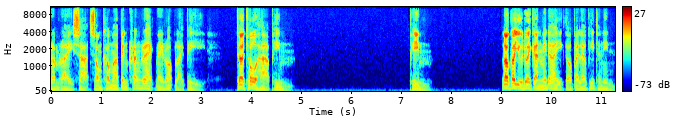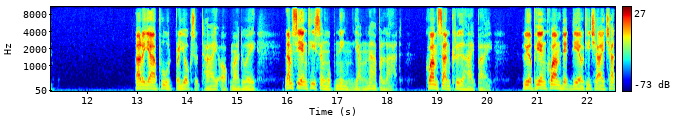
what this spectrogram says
รำไรสาดส่องเข้ามาเป็นครั้งแรกในรอบหลายปี เธอโทรหาพิมพ์ พิมพ์ เราก็อยู่ด้วยกันไม่ได้อีกต่อไปแล้วพี่ธนิน อารยาพูดประโยคสุดท้ายออกมาด้วย น้ำเสียงที่สงบนิ่งอย่างน่าประหลาด ความสั่นเครือหายไป เหลือเพียงความเด็ดเดี่ยวที่ชายชัด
